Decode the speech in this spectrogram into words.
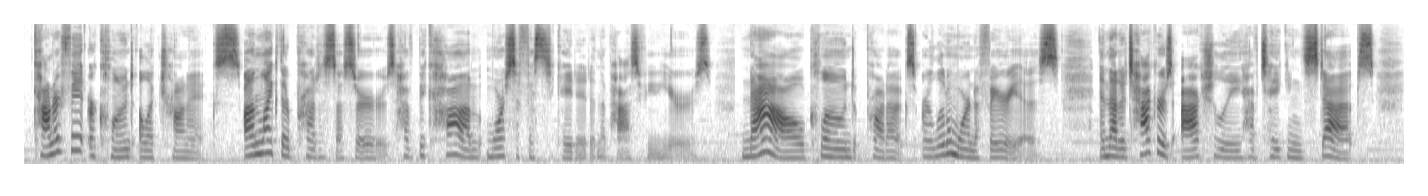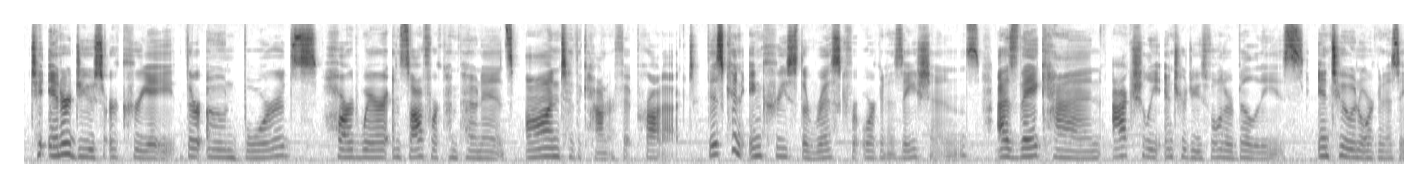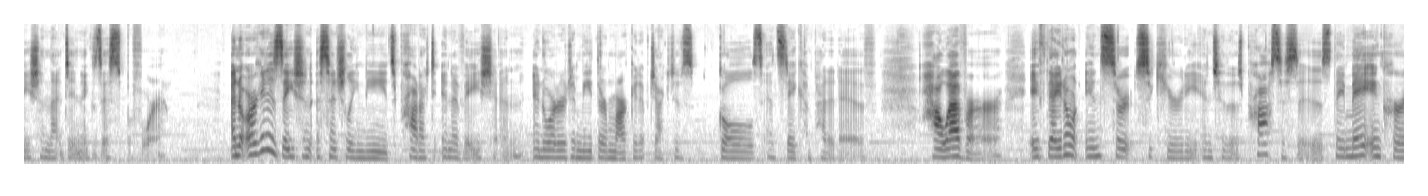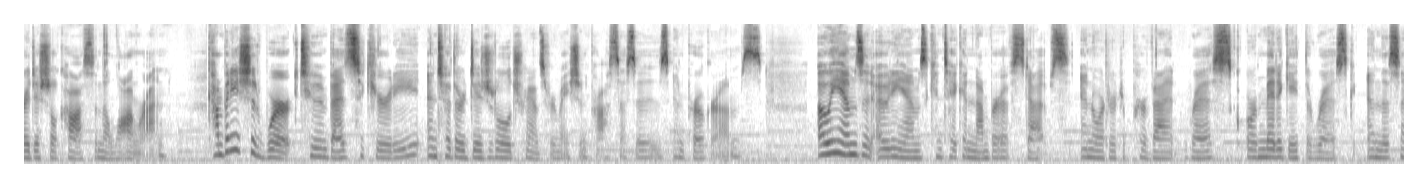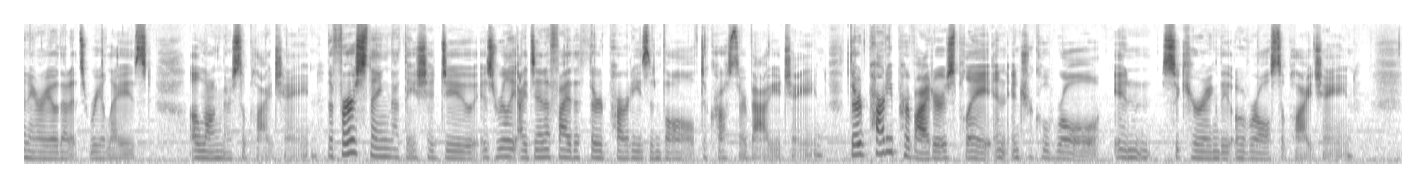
Counterfeit or cloned electronics, unlike their predecessors, have become more sophisticated in the past few years. Now, cloned products are a little more nefarious, and that attackers actually have taken steps to introduce or create their own boards, hardware, and software components onto the counterfeit product. This can increase the risk for organizations as they can actually introduce vulnerabilities into an organization that didn't exist before. An organization essentially needs product innovation in order to meet their market objectives, goals, and stay competitive. However, if they don't insert security into those processes, they may incur additional costs in the long run. Companies should work to embed security into their digital transformation processes and programs. OEMs and ODMs can take a number of steps in order to prevent risk or mitigate the risk in the scenario that it's realized along their supply chain. The first thing that they should do is really identify the third parties involved across their value chain. Third party providers play an integral role in securing the overall supply chain.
